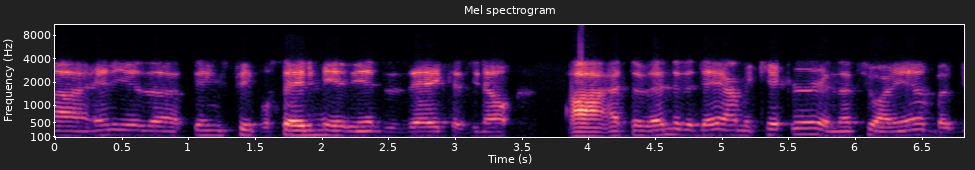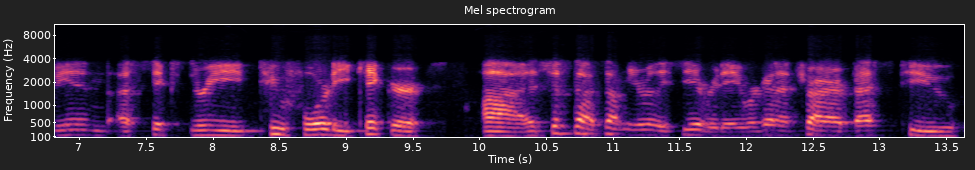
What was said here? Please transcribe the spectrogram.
uh, any of the things people say to me at the end of the day because, you know, uh, at the end of the day, I'm a kicker and that's who I am. But being a 6'3", 240 kicker, uh, it's just not something you really see every day. We're going to try our best to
